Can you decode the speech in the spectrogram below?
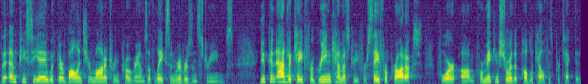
the MPCA with their volunteer monitoring programs of lakes and rivers and streams. You can advocate for green chemistry, for safer products, for, um, for making sure that public health is protected.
